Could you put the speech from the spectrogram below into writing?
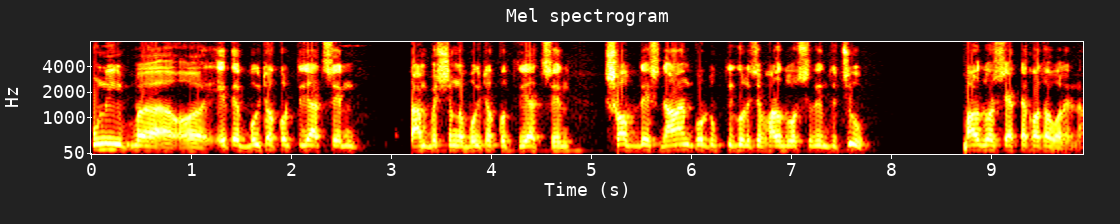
উনি এতে বৈঠক করতে যাচ্ছেন, ট্রাম্পের সঙ্গে বৈঠক করতে যাচ্ছেন। সব দেশ নানান কটুক্তি করেছে, ভারতবর্ষ কিন্তু চুপ। ভারতবর্ষে একটা কথা বলে না।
